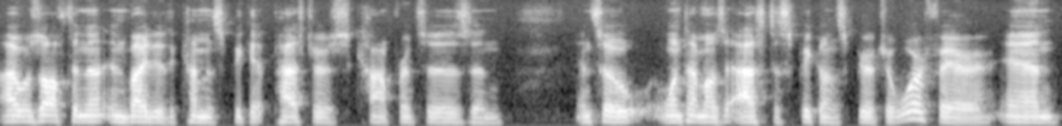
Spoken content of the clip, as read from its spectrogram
I was often invited to come and speak at pastors' conferences, and and so one time I was asked to speak on spiritual warfare, and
